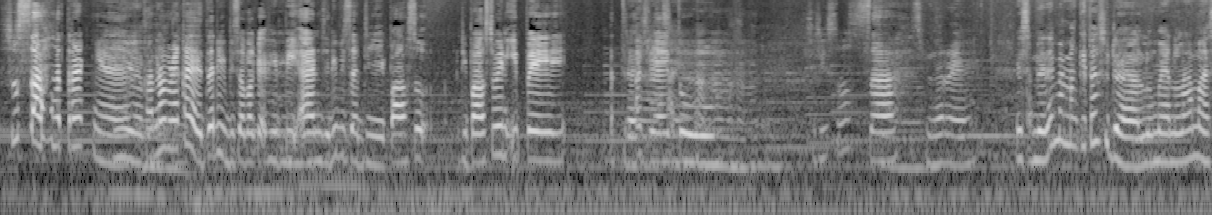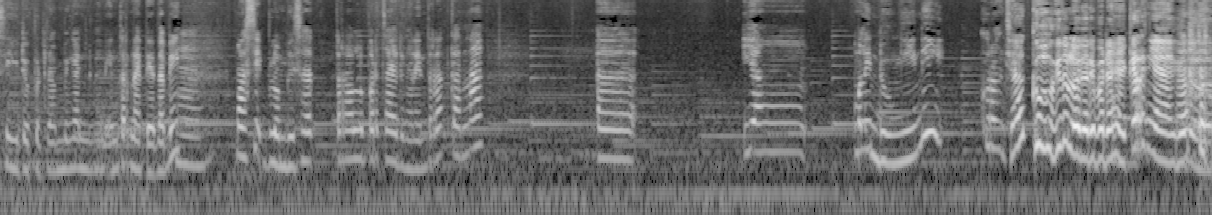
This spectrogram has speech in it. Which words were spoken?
susah ngetracknya Iya, karena bener. mereka ya tadi bisa pakai VPN jadi bisa dipalsu dipalsuin IP addressnya Address, itu iya. jadi susah sebenarnya Ya sebenarnya memang kita sudah lumayan lama sih hidup berdampingan dengan internet ya, tapi Hmm. masih belum bisa terlalu percaya dengan internet karena eh, yang melindungi ini kurang jago gitu loh daripada hackernya gitu loh.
